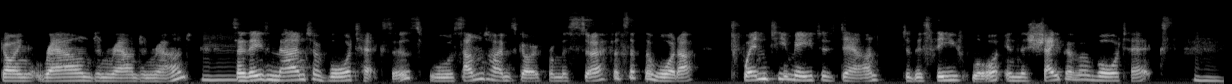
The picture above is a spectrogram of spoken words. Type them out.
going round and round and round. Mm-hmm. So these manta vortexes will sometimes go from the surface of the water 20 meters down to the seafloor in the shape of a vortex, Mm-hmm.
